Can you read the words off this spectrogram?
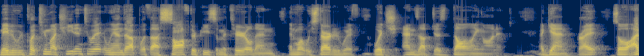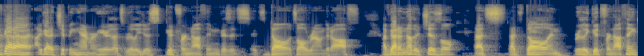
maybe we put too much heat into it and we end up with a softer piece of material than, than what we started with, which ends up just dulling on it again, right? So I've got a, I've got a chipping hammer here that's really just good for nothing because it's, it's dull. It's all rounded off. I've got another chisel that's, that's dull and really good for nothing.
